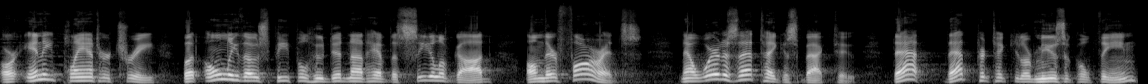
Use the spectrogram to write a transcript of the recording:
or any plant or tree, but only those people who did not have the seal of God on their foreheads. Now, where does that take us back to? That, that particular musical theme,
